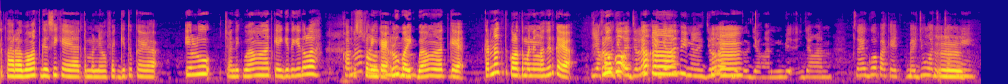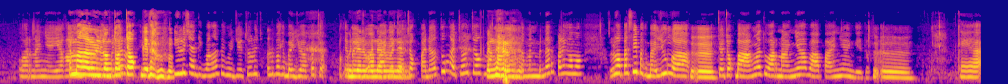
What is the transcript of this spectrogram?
ketara banget gak sih? Kayak temen yang fake gitu kayak ih lu cantik banget kayak gitu gitulah karena terus sering kayak lu temen- baik banget kayak karena kalau temen yang ngasih kayak ya lu kalau kita jelek ya uh-uh. kita dinilai jelek Mm-mm. gitu. Jangan jangan saya gue pakai baju nggak cocok Mm-mm. nih warnanya ya eh malah lu temen bilang bener, cocok gitu Ih lu cantik banget pakai baju itu lu, lu pakai baju apa cok pakai Bener, baju bener, apa aja bener. cocok padahal tuh nggak cocok nah, Bener. kalau yang temen bener paling ngomong lu apa sih pakai baju nggak Mm-mm. cocok banget warnanya apa apanya gitu kan Mm-mm. kayak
